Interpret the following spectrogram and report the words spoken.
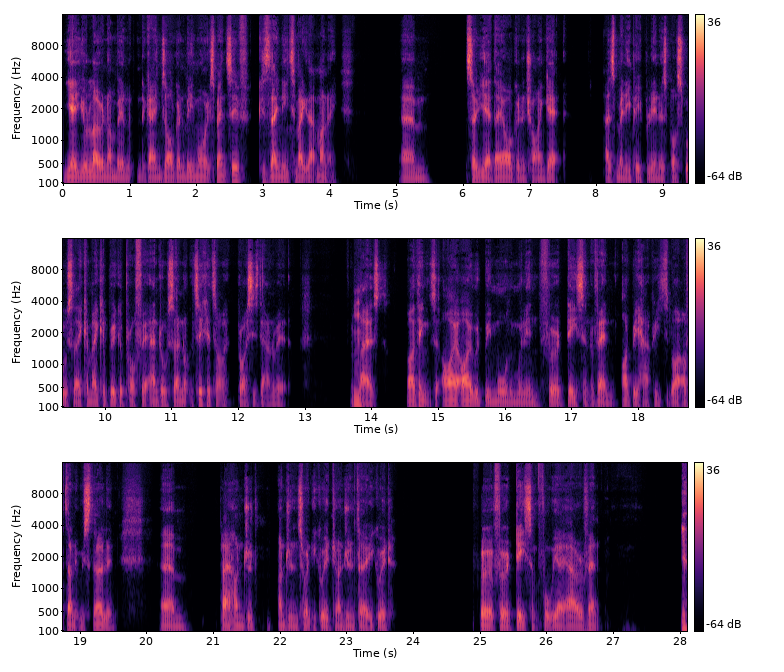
yeah, your lower number the games are going to be more expensive because they need to make that money. Um, so yeah, they are going to try and get as many people in as possible so they can make a bigger profit and also knock the ticket ti- prices down a bit for Mm. players. But I think I I would be more than willing for a decent event. I'd be happy to like I've done it with Sterling. Um pay 100 120 quid, 130 quid for for a decent 48 hour event. Yeah.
